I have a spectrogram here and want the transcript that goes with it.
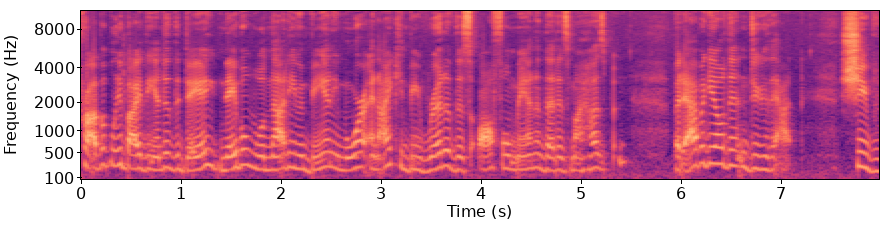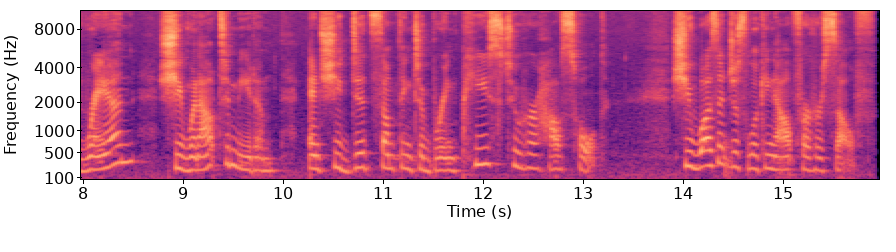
Probably by the end of the day, Nabal will not even be anymore, and I can be rid of this awful man, that is my husband. But Abigail didn't do that. She ran. She went out to meet him, and she did something to bring peace to her household. She wasn't just looking out for herself.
